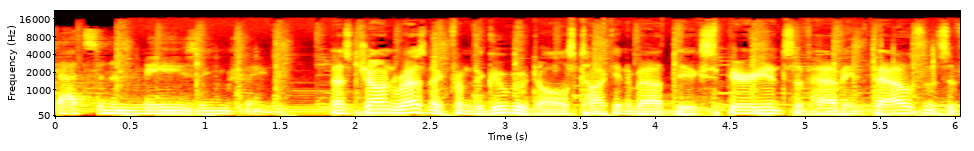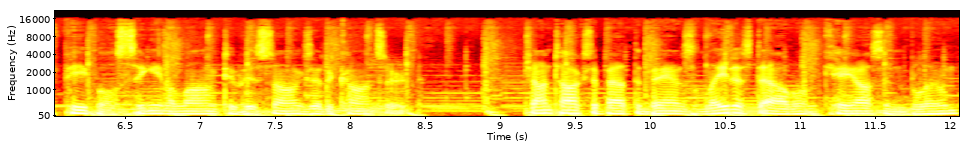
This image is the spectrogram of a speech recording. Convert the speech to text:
that's an amazing thing. That's John Rzeznik from the Goo Goo Dolls talking about the experience of having thousands of people singing along to his songs at a concert. John talks about the band's latest album, Chaos in Bloom,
